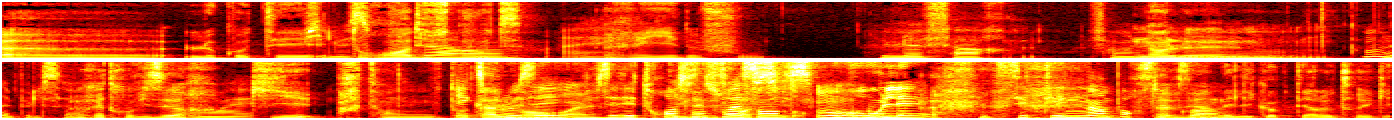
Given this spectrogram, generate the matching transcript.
Euh, le côté le droit scooter, du scoot, hein. Rayé de fou. Le phare. Enfin, Non, le, Comment on appelle ça? le rétroviseur Ouais. qui est partant totalement. Explosé. ouais. Il faisait des faisait 360, 360. on roulait. C'était Ça n'importe faisait quoi. un hélicoptère le truc.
